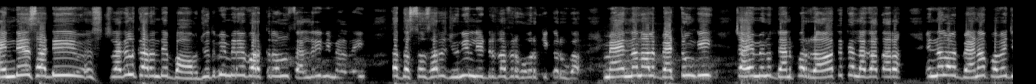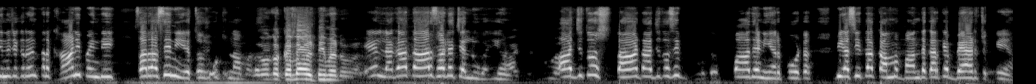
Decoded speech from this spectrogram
ਐਨੇ ਸਾਡੀ ਸਟਰਗਲ ਕਰਨ ਦੇ ਬਾਵਜੂਦ ਵੀ ਮੇਰੇ ਵਰਕਰਾਂ ਨੂੰ ਸੈਲਰੀ ਨਹੀਂ ਮਿਲ ਰਹੀ ਤਾਂ ਦੱਸੋ ਸਰ ਯੂਨੀਅਨ ਲੀਡਰ ਤਾਂ ਫਿਰ ਹੋਰ ਕੀ ਕਰੂਗਾ? ਮੈਂ ਇਹਨਾਂ ਨਾਲ ਬੈਠੂੰਗੀ ਚਾਹੇ ਮੈਨੂੰ ਦਿਨ ਪਰ ਰਾਤ ਇੱਥੇ ਲਗਾਤਾਰ ਇਹਨਾਂ ਨਾਲ ਬਹਿਣਾ ਪਵੇ ਜਿੰਨੇ ਚਿਰ ਇਹਨਾਂ ਦੀ ਤਨਖਾਹ ਨਹੀਂ ਪੈਂਦੀ ਸਰ ਅਸੀਂ ਨਹੀਂ ਇੱਥੋਂ ਉੱਠਣਾ ਬਸ ਕਦੋਂ ਤੱਕ ਕੱਲਾ ਅਲਟੀਮੇਟ ਹੋਗਾ ਇਹ ਲਗਾਤਾਰ ਸਾਡੇ ਚੱਲੂਗਾ ਜੀ ਹੁਣ। ਅੱਜ ਤੋਂ ਸਟਾਰਟ ਅੱਜ ਤੋਂ ਅਸੀਂ ਪਾ ਦੇਣੀ ਆ ਰਿਪੋਰਟ ਵੀ ਅਸੀਂ ਤਾਂ ਕੰਮ ਬੰਦ ਕਰਕੇ ਬੈਠ ਚੁੱਕੇ ਆ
